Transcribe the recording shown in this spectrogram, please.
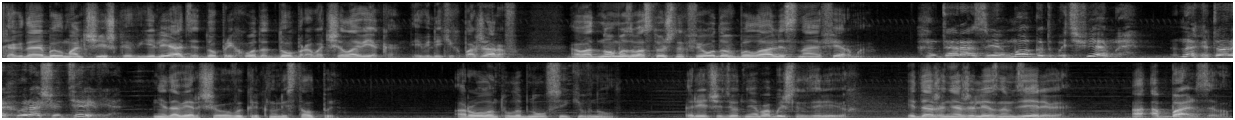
Когда я был мальчишкой в Елиаде до прихода доброго человека и великих пожаров, в одном из восточных феодов была лесная ферма. Да разве могут быть фермы, на которых выращивают деревья? Недоверчиво выкрикнули из толпы. Роланд улыбнулся и кивнул. Речь идет не об обычных деревьях, и даже не о железном дереве, а о бальзовом,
